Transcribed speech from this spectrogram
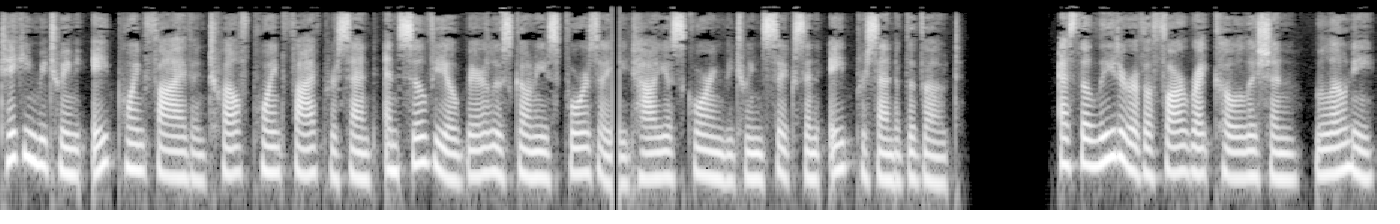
taking between 8.5 and 12.5%, and Silvio Berlusconi's Forza Italia scoring between 6 and 8% of the vote. As the leader of a far right coalition, Meloni,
